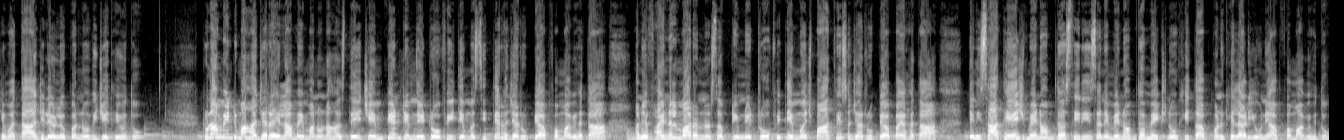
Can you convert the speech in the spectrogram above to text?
જેમાં તાજ ડેવલપરનો વિજય થયો હતો. ટુર્નામેન્ટમાં હાજર રહેલા મહેમાનોના હસ્તે ચેમ્પિયન ટીમને ટ્રોફી તેમજ સિત્તેર હજાર રૂપિયા આપવામાં આવ્યા હતા અને ફાઇનલમાં રનર્સઅપ ટીમને ટ્રોફી તેમજ પાંત્રીસ હજાર રૂપિયા અપાયા હતા. તેની સાથે જ મેન ઓફ ધ સિરીઝ અને મેન ઓફ ધ મેચનો ખિતાબ પણ ખેલાડીઓને આપવામાં આવ્યો હતો.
